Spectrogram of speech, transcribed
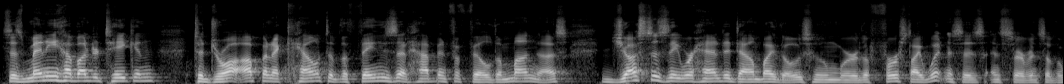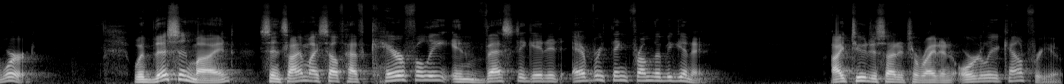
says, Many have undertaken to draw up an account of the things that have been fulfilled among us, just as they were handed down by those whom were the first eyewitnesses and servants of the word. With this in mind, since I myself have carefully investigated everything from the beginning, I too decided to write an orderly account for you,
